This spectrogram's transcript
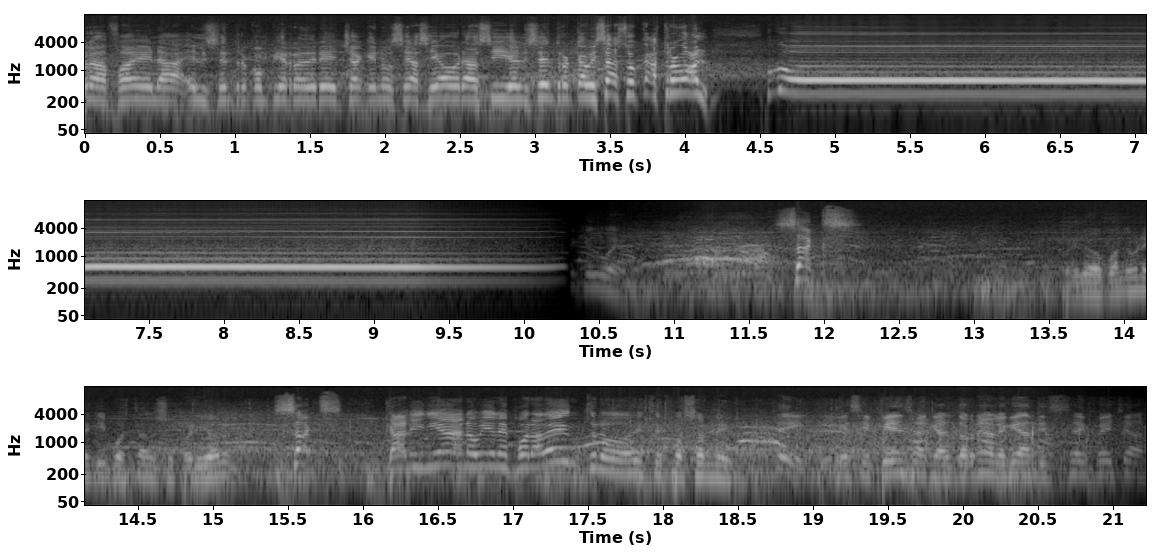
Rafaela, el centro con pierna derecha que no se hace ahora sí, el centro, cabezazo, Castro, gol. Sax. Pero cuando un equipo está en superior, Sax. Cariñano viene por adentro. Este es Pozornik. Sí, y que si piensan que al torneo le quedan 16 fechas.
